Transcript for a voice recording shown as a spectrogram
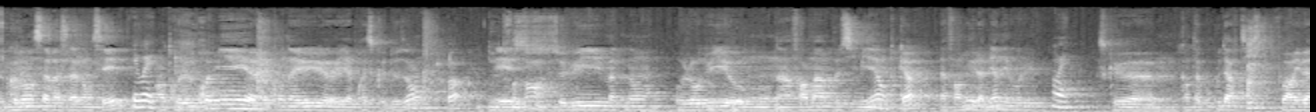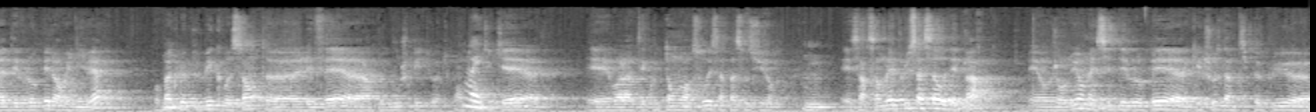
de comment ça va ouais. Entre le premier euh, qu'on a eu euh, il y a presque deux ans, je crois, Deux, et trois ans, hein. celui maintenant, aujourd'hui, où on a un format un peu similaire, en tout cas, la formule a bien évolué. Ouais. Parce que euh, quand tu as beaucoup d'artistes, il faut arriver à développer leur univers pour pas que le public ressente euh, l'effet euh, un peu boucherie. Tu, vois. tu prends ton Ouais. ticket euh, et voilà, tu écoutes ton morceau et ça passe au suivant. Mm. Et ça ressemblait plus à ça au départ. Et aujourd'hui, on a essayé de développer euh, quelque chose d'un petit peu plus. euh,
